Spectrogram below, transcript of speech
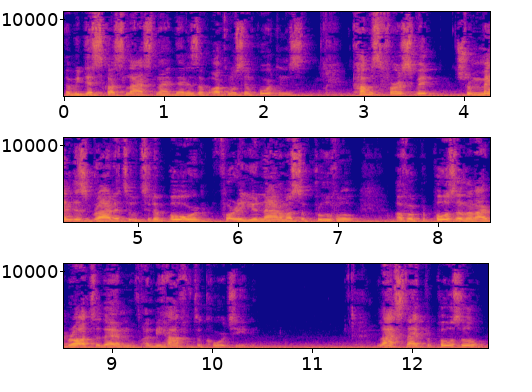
that we discussed last night that is of utmost importance comes first with tremendous gratitude to the board for a unanimous approval of a proposal that I brought to them on behalf of the core team. Last night's proposal,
